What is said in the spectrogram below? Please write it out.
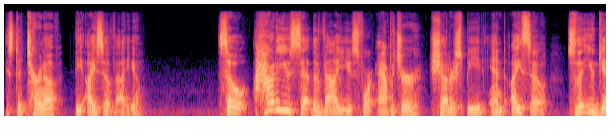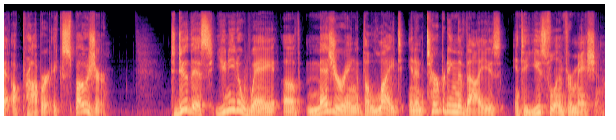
is to turn up the ISO value. So how do you set the values for aperture, shutter speed, and ISO so that you get a proper exposure? To do this, you need a way of measuring the light and interpreting the values into useful information.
